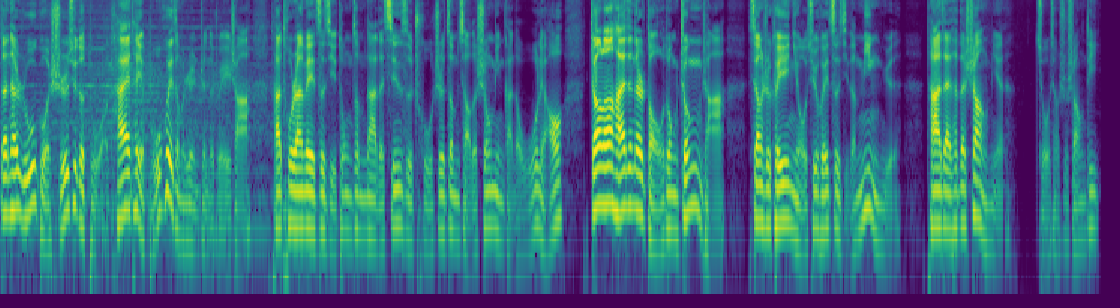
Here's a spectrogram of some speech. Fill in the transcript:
但他如果识趣的躲开，他也不会这么认真的追杀。他突然为自己动这么大的心思处置这么小的生命感到无聊。蟑螂还在那儿抖动挣扎，像是可以扭曲回自己的命运。他在他的上面，就像是上帝。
